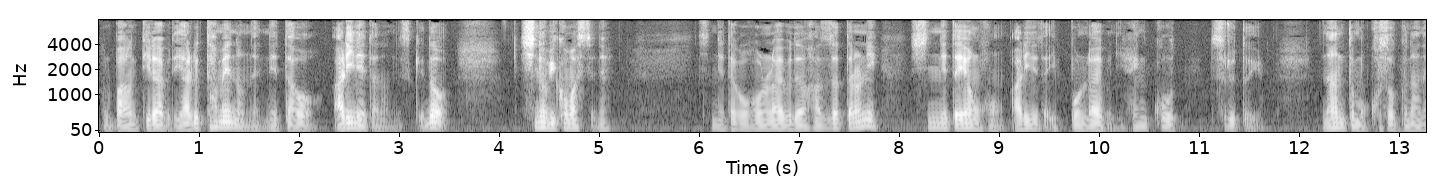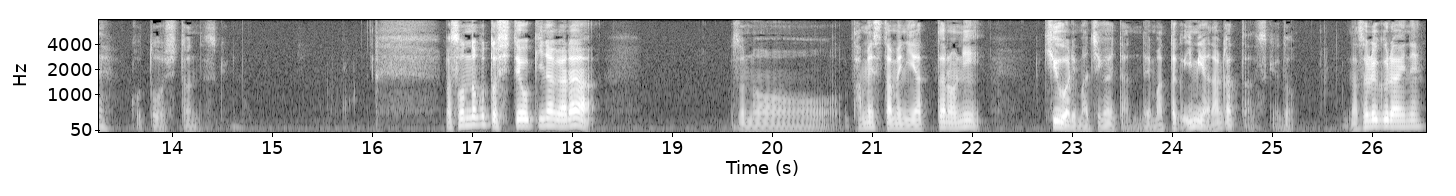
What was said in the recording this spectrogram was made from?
このバウンティーライブでやるためのね、ネタを、ありネタなんですけど、忍び込ませてね、新ネタ5本ライブのはずだったのに、新ネタ4本、ありネタ1本ライブに変更するという、なんとも姑息なね、ことをしたんですけども。まあ、そんなことしておきながら、その、試すためにやったのに、9割間違えたんで、全く意味はなかったんですけど、まあ、それぐらいね、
